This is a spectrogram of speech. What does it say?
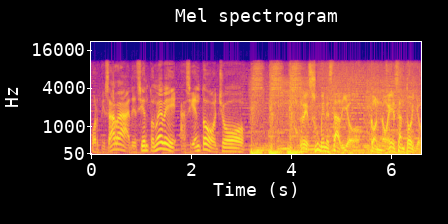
por pizarra de 109 a 108. Resumen Estadio con Noé Santoyo.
